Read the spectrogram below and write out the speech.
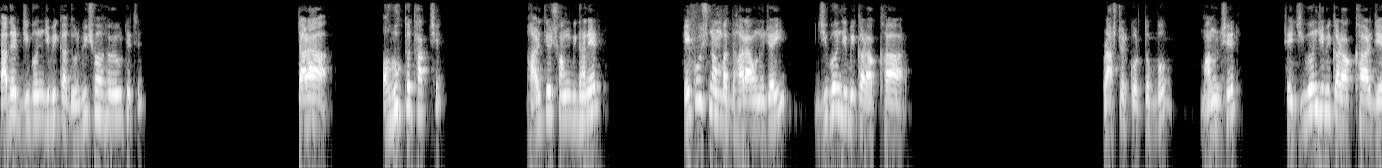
তাদের জীবন জীবিকা দুর্বিষহ হয়ে উঠেছে। তারা অভুক্ত থাকছে। ভারতীয় সংবিধানের একুশ নম্বর ধারা অনুযায়ী জীবন জীবিকা রক্ষার রাষ্ট্রের কর্তব্য মানুষের। সেই জীবন জীবিকা রক্ষার যে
